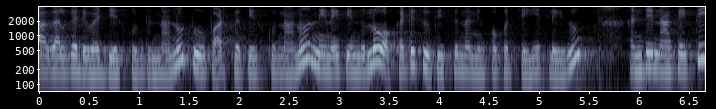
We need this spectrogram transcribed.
భాగాలుగా డివైడ్ చేసుకుంటున్నాను. టూ పార్ట్స్గా చేసుకున్నాను. నేనైతే ఇందులో ఒక్కటే చూపిస్తున్నాను ఇంకొకటి చేయట్లేదు అంటే నాకైతే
